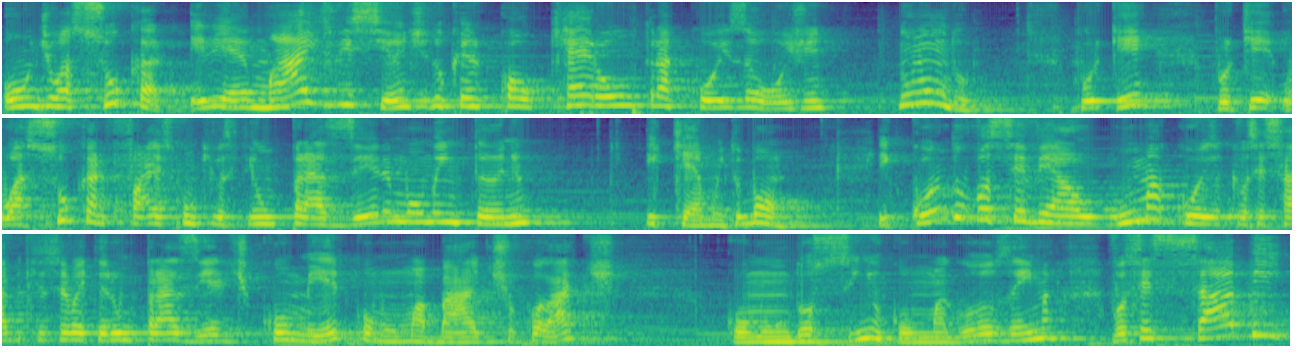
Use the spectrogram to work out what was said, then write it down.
onde o açúcar ele é mais viciante do que qualquer outra coisa hoje no mundo. Por quê? Porque o açúcar faz com que você tenha um prazer momentâneo e que é muito bom. E quando você vê alguma coisa que você sabe que você vai ter um prazer de comer, como uma barra de chocolate, como um docinho, como uma guloseima, você sabe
